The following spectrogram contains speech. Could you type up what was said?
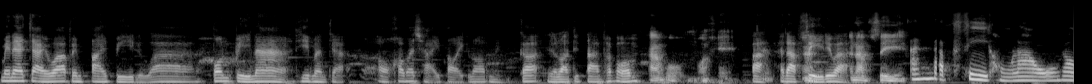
เออเห็นว่าอืมไม่แน่ใจว่าเป็นปลายปีหรือว่าต้นปีหน้าที่มันจะเอาเข้ามาฉายต่ออีกรอบหนึ่งก็เดี๋ยวรอติดตามครับผม ครับผม โอเคป่ะอันดับสี่ดีกว่า อันดับสี่อันดับสี่ของเราเรา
